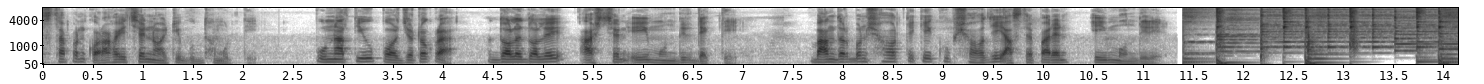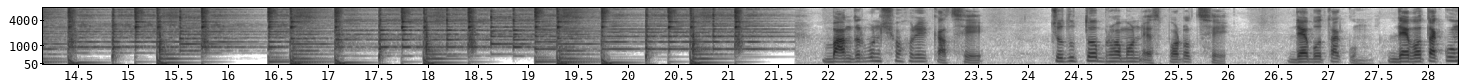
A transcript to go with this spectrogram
স্থাপন করা হয়েছে নয়টি বুদ্ধ মূর্তি। পুনাতীয় পর্যটকরা দলে দলে আসছেন এই মন্দির দেখতে। বান্দরবন শহর থেকে খুব সহজেই আসতে পারেন এই মন্দিরে। বান্দরবন শহরের কাছে চতুর্থ ভ্রমণ স্পট হচ্ছে দেবতাকুম। দেবতাকুম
